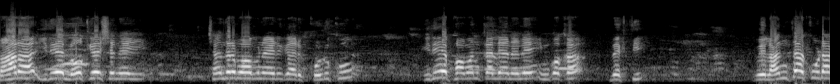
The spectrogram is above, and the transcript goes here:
నారా ఇదే లోకేష్ అనే చంద్రబాబు నాయుడు గారి కొడుకు ఇదే పవన్ కళ్యాణ్ అనే ఇంకొక వ్యక్తి. వీళ్ళంతా కూడా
